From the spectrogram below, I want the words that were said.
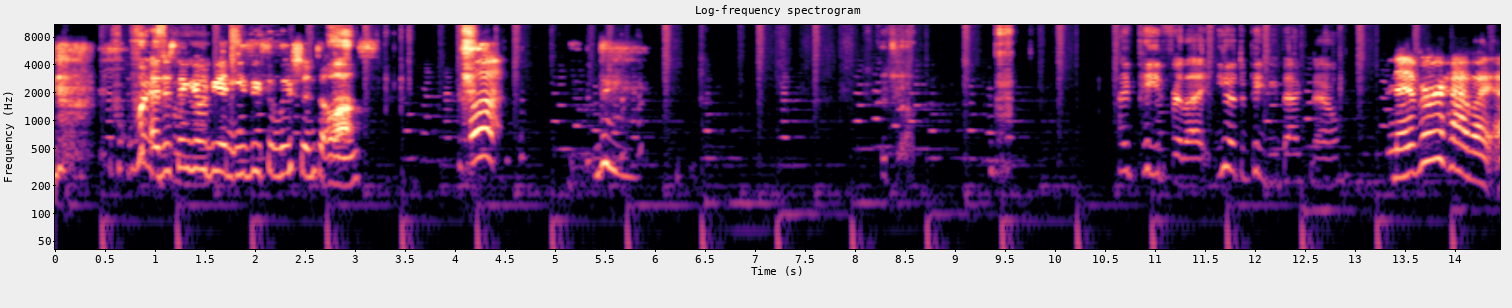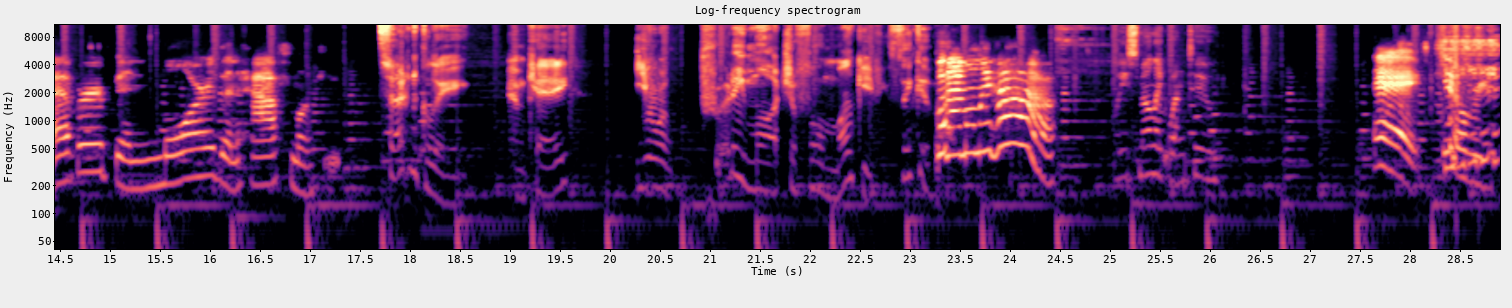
I just think going it would be an easy solution to Ah. all this. Ah! Good job. I paid for that. You have to pay me back now. Never have I ever been more than half monkey. Technically, MK, you're pretty much a full monkey if you think of it. But. I'm only half! Well, you smell like one too. Hey, get over here.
